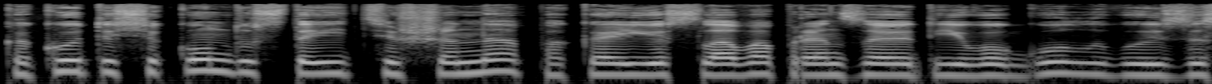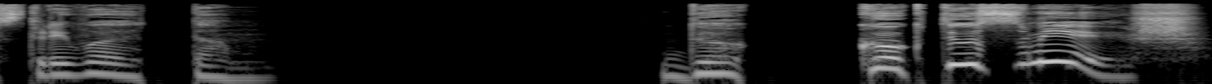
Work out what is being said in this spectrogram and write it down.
Какую-то секунду стоит тишина, пока ее слова пронзают его голову и застревают там. «Да как ты смеешь?»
